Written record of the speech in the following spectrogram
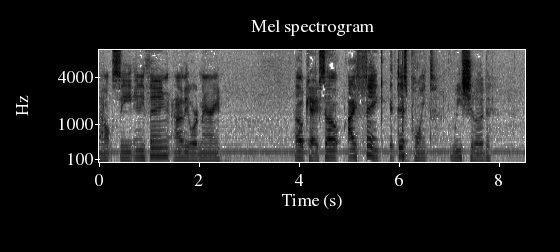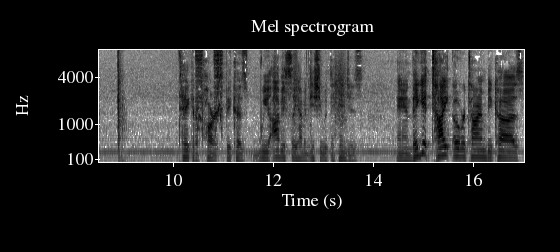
I don't see anything out of the ordinary. Okay, so I think at this point we should take it apart because we obviously have an issue with the hinges. And they get tight over time because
